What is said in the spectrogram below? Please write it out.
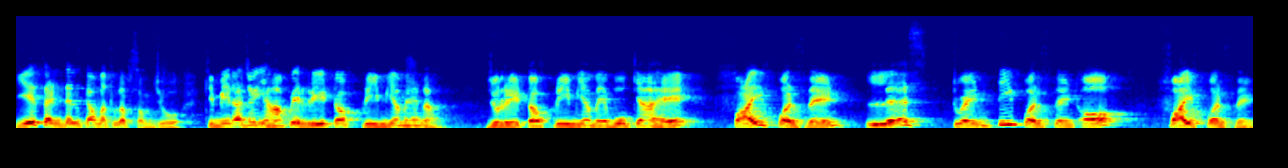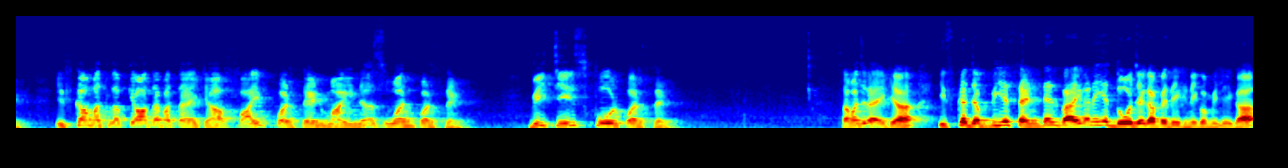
ये सेंटेंस का मतलब समझो कि मेरा जो यहाँ पे रेट ऑफ़ प्रीमियम है ना, जो रेट ऑफ़ प्रीमियम है, वो क्या है? Five percent less twenty percent of five percent इसका मतलब क्या होता है पता है क्या? Five percent minus one percent which is four percent समझ रहा है क्या? इसका जब भी ये सेंटेंस आएगा ना, ये दो जगह पे देखने को मिलेगा।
